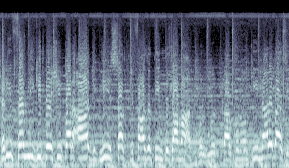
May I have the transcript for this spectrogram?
शरीफ फैमिली की पेशी पर आज भी सख्त हिफाजती इंतज़ाम कारकुनों की नारेबाजी।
